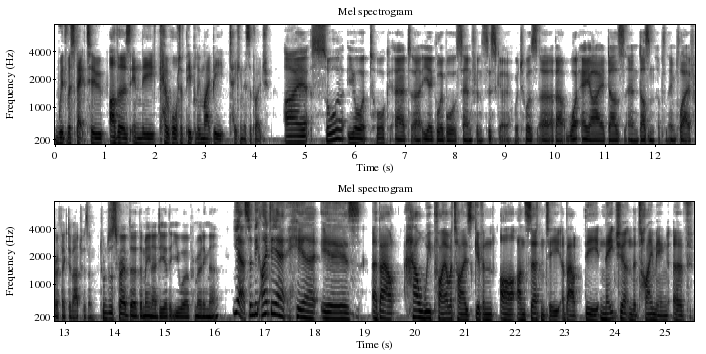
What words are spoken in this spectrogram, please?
with respect to others in the cohort of people who might be taking this approach. I saw your talk at uh, EA Global San Francisco, which was uh, about what AI does and doesn't imply for effective altruism. Do you want to describe the, the main idea that you were promoting there? Yeah, so the idea here is about how we prioritize given our uncertainty about the nature and the timing of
